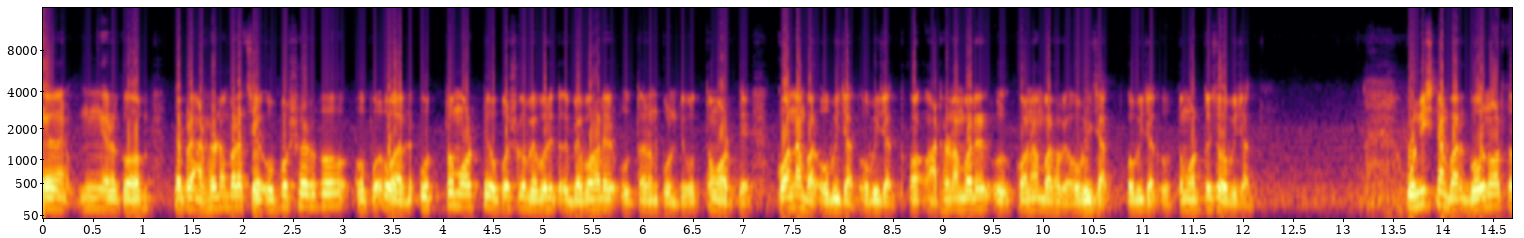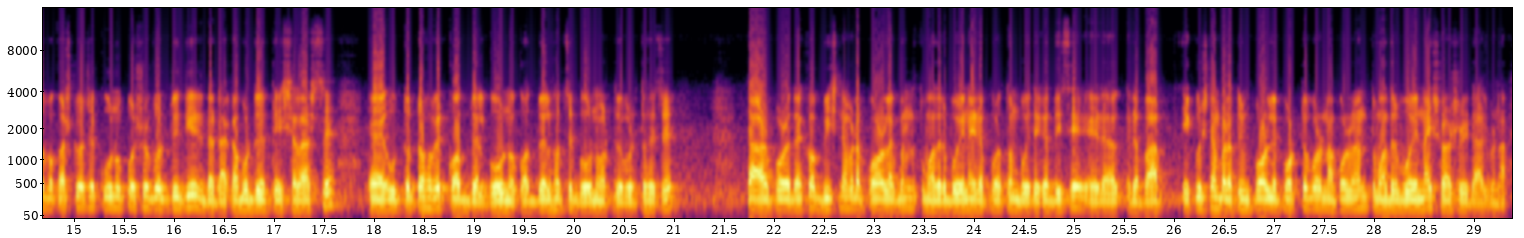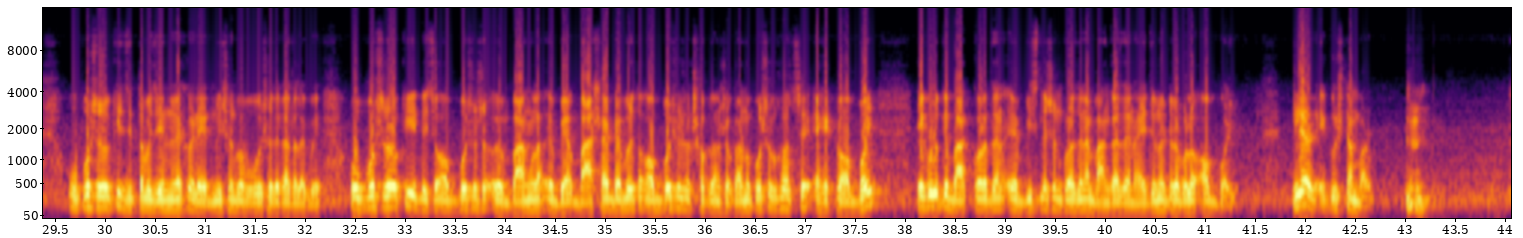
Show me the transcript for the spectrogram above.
এরকম। তারপরে আঠারো নম্বর আছে উপসর্গ উপ- উত্তম অর্থে উপসর্গ ব্যবহৃত, ব্যবহারের উদাহরণ কোনটি? উত্তম অর্থে। ক নাম্বার, অভিজাত অভিজাত। আঠারো নম্বরের ক নাম্বার হবে অভিজাত অভিজাত, উত্তম অর্থ হচ্ছে অভিজাত। উনিশ নাম্বার, গৌণ অর্থ প্রকাশ করেছে কোন উপসর্গটি দিয়ে? এটা ঢাকা বোর্ড তেইশ সালে আসছে। উত্তরটা হবে কদবেল, গৌণ। কদবেল হচ্ছে গৌণ অর্থ ব্যবহৃত হয়েছে। তারপরে দেখো, বিশ নাম্বারটা পড়া লাগবে না, তোমাদের বই নাই, এটা প্রথম বই থেকে দিছে, এটা এটা বাদ। একুশ নাম্বারটা তুমি পড়লে, পড়তে পারো, না পড়লে না, তোমাদের বই নাই, সরাসরি এটা আসবে না। উপসর্গ কি যেতে হবে, জেনে রাখো, এটা অ্যাডমিশন বা ভবিষ্যতে কাজে লাগবে। উপসর্গ কি এটা হচ্ছে অব্যসূচক বাংলা ভাষায় ব্যবহৃত অব্যসূচক শব্দাংশ কারণ উপসর্গ হচ্ছে এক একটা অব্যয়, এগুলোকে বাক করা যায় বিশ্লেষণ করা যায় না ভাঙ্গা যায় না, এই জন্য এটা বলে অব্যয়। ক্লিয়ার একুশ নাম্বার।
